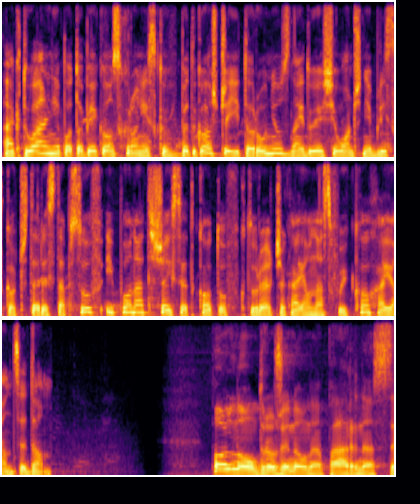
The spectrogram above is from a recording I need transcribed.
Aktualnie pod opieką schronisk w Bydgoszczy i Toruniu znajduje się łącznie blisko 400 psów i ponad 600 kotów, które czekają na swój kochający dom. Polną drożyną na Parnas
